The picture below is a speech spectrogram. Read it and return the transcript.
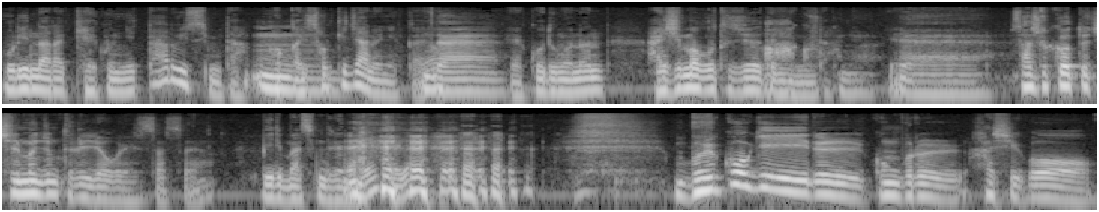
우리나라 개군이 따로 있습니다. 음. 거기까지 섞이지 않으니까요. 네. 예, 고등어는 안심하고 드셔야 아, 됩니다. 아, 예. 예. 사실 그것도 질문 좀 드리려고 했었어요. 미리 말씀드렸네요. 물고기를 공부를 하시고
